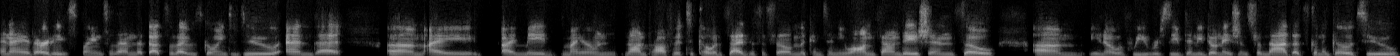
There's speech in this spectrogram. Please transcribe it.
and I had already explained to them that that's what I was going to do, and that um, I I made my own nonprofit to coincide with the film, the Continue On Foundation. So, um, you know, if we received any donations from that, that's going to go to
